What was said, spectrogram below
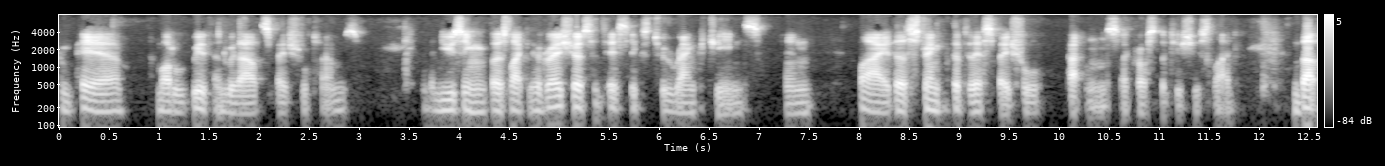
compare model with and without spatial terms. And then using those likelihood ratio statistics to rank genes and by the strength of their spatial patterns across the tissue slide. That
